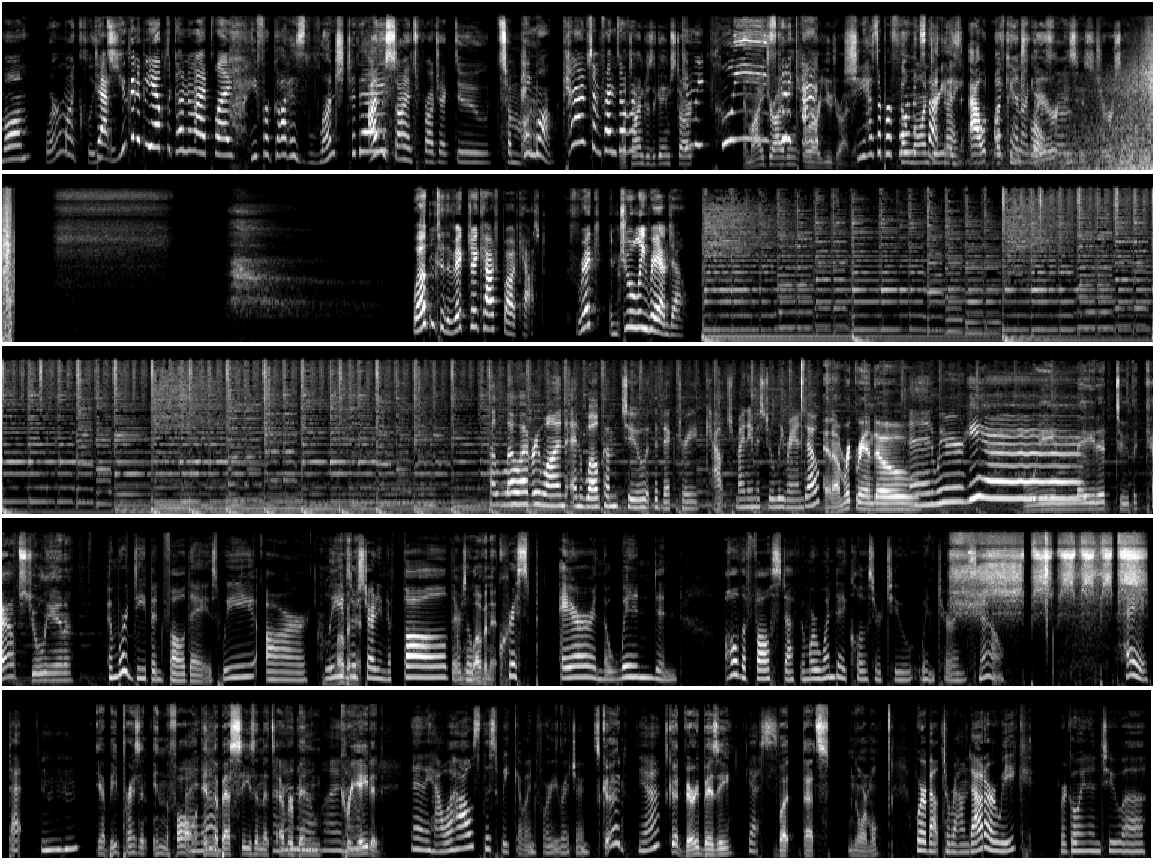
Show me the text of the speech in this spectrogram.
Mom, where are my cleats? Dad, are you gonna be able to come to my play? He forgot his lunch today. I have a science project due tomorrow. Hey, Mom, can I have some friends What over? What time does the game start? Can we please? Am I get a driving or are you driving? she has a performance the laundry that is night. Is out Why of can't control. go Where phone? is his jersey? Welcome to the Victory Couch Podcast with Rick and Julie Randall. Hello, everyone, and welcome to the Victory Couch. My name is Julie Rando, And I'm Rick Rando. and we're here. we made it to the couch, Juliana. and we're deep in fall days. We are I'm leaves are it. starting to fall. There's a loving it. crisp air and the wind and all the fall stuff, and we're one day closer to winter and snow. Hey, that. Mm-hmm. Yeah, be present in the fall, in the best season that's I ever know, been created. Anyhow, well, how's this week going for you, Richard? It's good. Yeah. It's good. Very busy, Yes. but that's normal. we're about to round out our week. We're going into, uh,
